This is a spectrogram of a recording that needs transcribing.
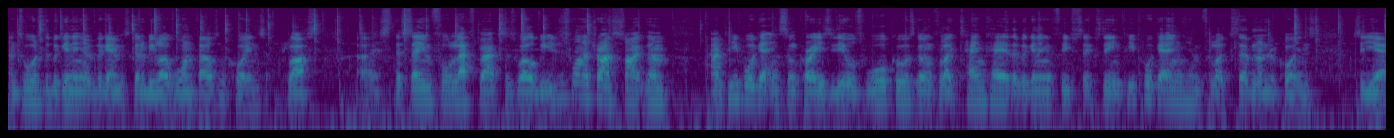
and towards the beginning of the game it's going to be like 1,000 coins plus. Uh, it's the same for left backs as well, but you just want to try and snipe them. And people were getting some crazy deals. Walker was going for like 10k at the beginning of FIFA 16. People were getting him for like 700 coins. So yeah,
